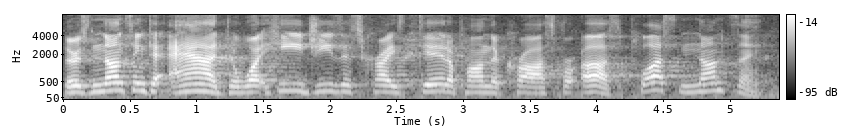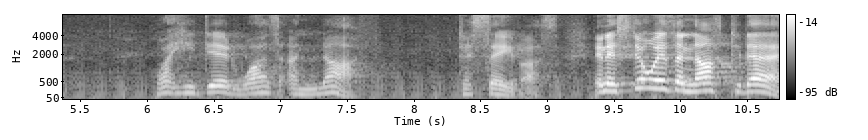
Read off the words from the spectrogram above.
There's nothing to add to what He, Jesus Christ, did upon the cross for us, plus nothing. What He did was enough to save us. And it still is enough today.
